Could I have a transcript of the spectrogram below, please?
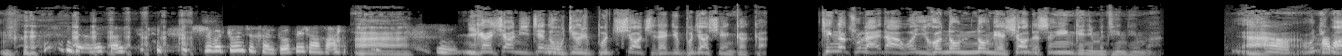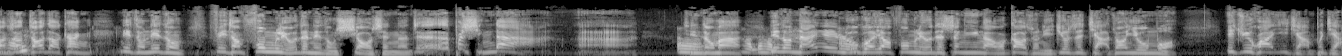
对，那小 师傅中气很足，非常好。啊。嗯，你看，像你这种嗯就是不笑起来就不叫仙哥哥，听得出来的。我以后弄弄点笑的声音给你们听听吧。啊，哦你网上找找看，那种那种非常风流的那种笑声啊，这不行的啊。嗯听懂吗？那种男人如果要风流的声音啊，我告诉你，就是假装幽默，一句话一讲不讲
